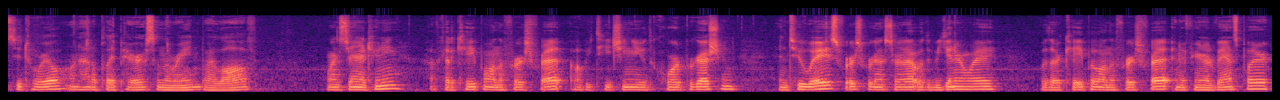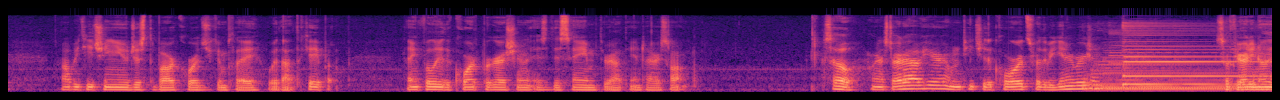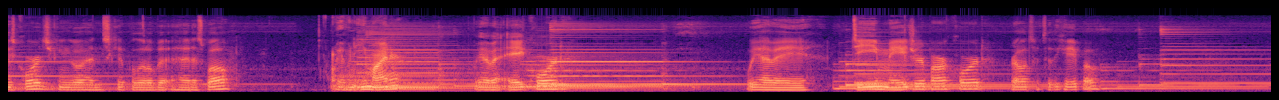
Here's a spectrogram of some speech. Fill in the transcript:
this tutorial on how to play Paris in the Rain by Lauv. We're in standard tuning. I've got a capo on the first fret. I'll be teaching you the chord progression in two ways. First we're going to start out with the beginner way with our capo on the first fret and if you're an advanced player I'll be teaching you just the bar chords you can play without the capo. Thankfully the chord progression is the same throughout the entire song. So we're going to start out here. I'm going to teach you the chords for the beginner version. So if you already know these chords you can go ahead and skip a little bit ahead as well. We have an E minor, we have an A chord, we have a D major bar chord relative to the capo,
